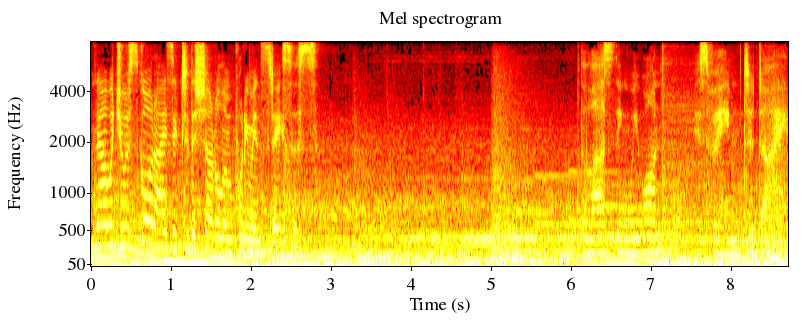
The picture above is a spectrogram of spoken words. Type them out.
Now, would you escort Isaac to the shuttle and put him in stasis? The last thing we want is for him to die.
